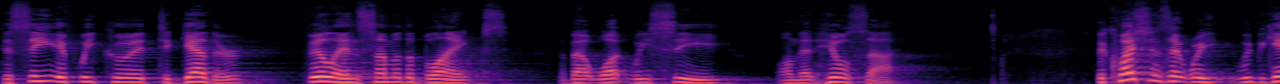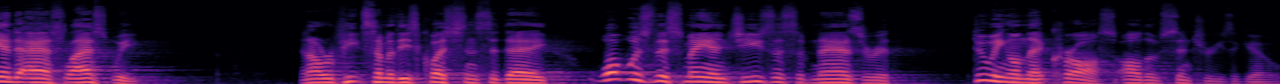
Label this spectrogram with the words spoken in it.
to see if we could together fill in some of the blanks about what we see on that hillside. The questions that we, we began to ask last week, and I'll repeat some of these questions today. What was this man, Jesus of Nazareth, doing on that cross all those centuries ago?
